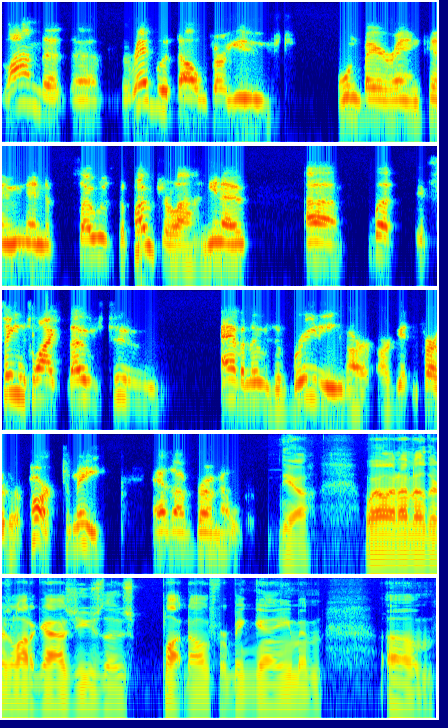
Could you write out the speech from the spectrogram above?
line the the, the redwood dogs are used on bear and coon, and the, so is the poacher line, you know. Uh, but it seems like those two avenues of breeding are are getting further apart to me as I've grown older. Yeah. Well, and I know there's a lot of guys use those Plott dogs for big game and um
